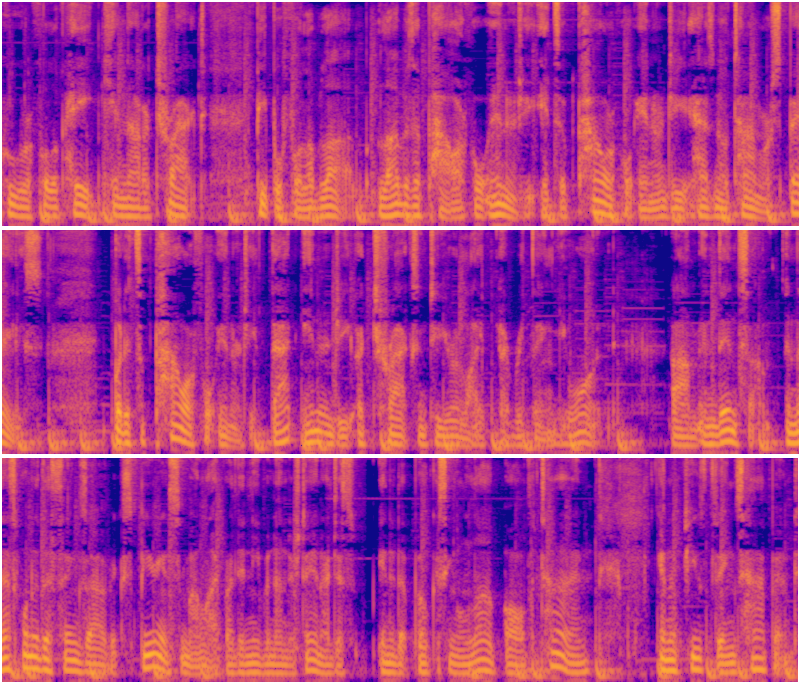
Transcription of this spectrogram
who are full of hate cannot attract people full of love. Love is a powerful energy. It's a powerful energy. It has no time or space but it's a powerful energy. That energy attracts into your life everything you want. Um, and then some. And that's one of the things I've experienced in my life. I didn't even understand. I just ended up focusing on love all the time. And a few things happened.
